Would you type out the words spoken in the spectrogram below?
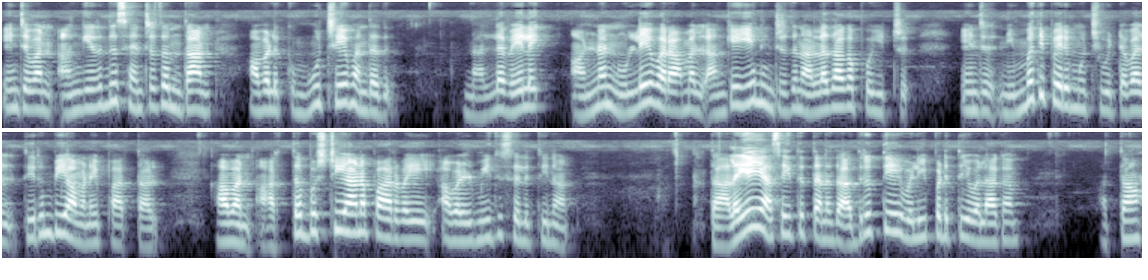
என்றவன் அங்கிருந்து சென்றதும் தான் அவளுக்கு மூச்சே வந்தது. நல்ல வேளை அண்ணன் உள்ளே வராமல் அங்கேயே நின்றது நல்லதாக போயிற்று என்று நிம்மதி பெருமூச்சு விட்டவள் திரும்பி அவனை பார்த்தாள். அவன் அர்த்தபுஷ்டியான பார்வையை அவள் மீது செலுத்தினான். தலையை அசைத்து தனது அதிருப்தியை வெளிப்படுத்தியவளாக அத்தான்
